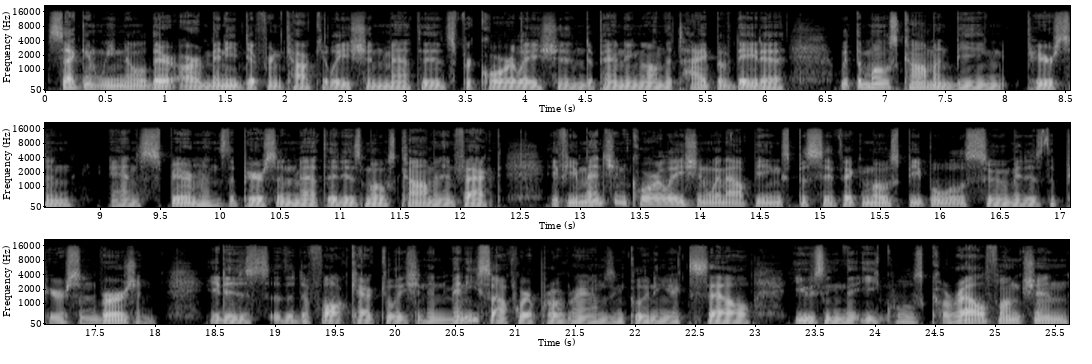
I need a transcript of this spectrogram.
Second, we know there are many different calculation methods for correlation depending on the type of data, with the most common being Pearson and Spearman's. The Pearson method is most common. In fact, if you mention correlation without being specific, most people will assume it is the Pearson version. It is the default calculation in many software programs, including Excel, using the equals Correl function.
